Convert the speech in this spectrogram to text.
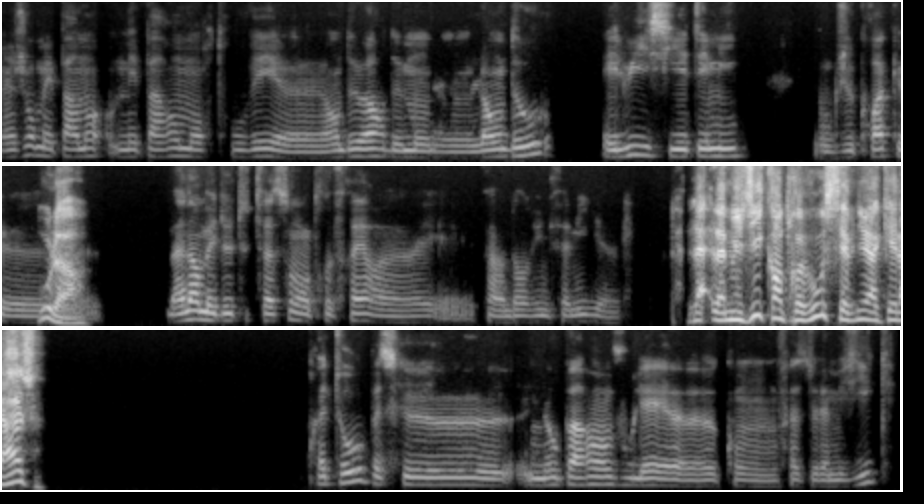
Un jour, mes parents, mes parents m'ont retrouvé euh, en dehors de mon landau et lui, il s'y était mis. Donc, je crois que. Oula! bah non, mais de toute façon, entre frères, euh, enfin, dans une famille. Euh. La, musique entre vous, c'est venu à quel âge? Très tôt parce que nos parents voulaient qu'on fasse de la musique.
